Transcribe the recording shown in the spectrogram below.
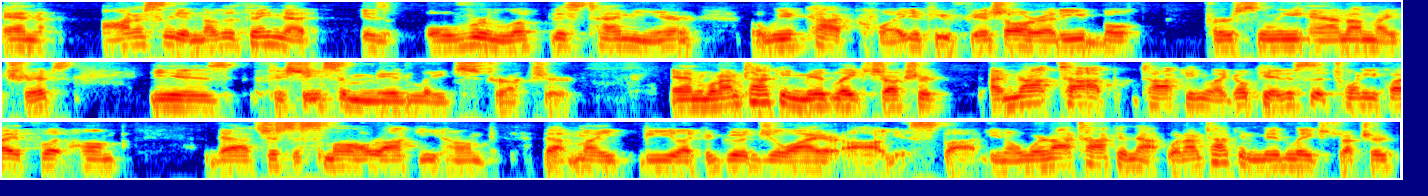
And honestly, another thing that is overlooked this time of year, but we've caught quite a few fish already, both personally and on my trips is fishing some mid lake structure. And when I'm talking mid lake structure, I'm not top, talking like, okay, this is a 25 foot hump that's just a small rocky hump that might be like a good July or August spot. You know, we're not talking that. When I'm talking mid lake structure,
